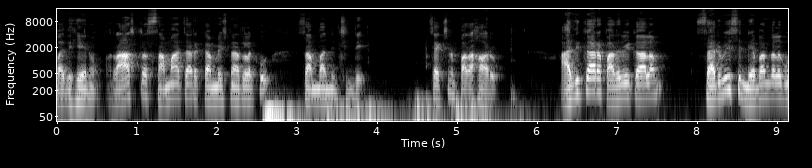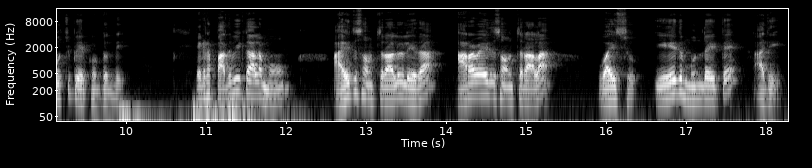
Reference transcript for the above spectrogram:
పదిహేను రాష్ట్ర సమాచార కమిషనర్లకు సంబంధించింది. సెక్షన్ పదహారు అధికార పదవీకాలం సర్వీస్ నిబంధనల గురించి పేర్కొంటుంది. ఇక్కడ పదవీకాలము ఐదు సంవత్సరాలు లేదా అరవై ఐదు సంవత్సరాల వయసు. ఏది ముందైతే అది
